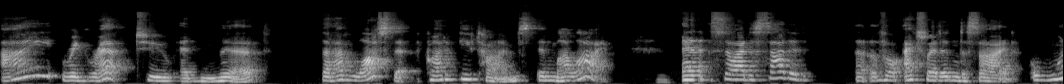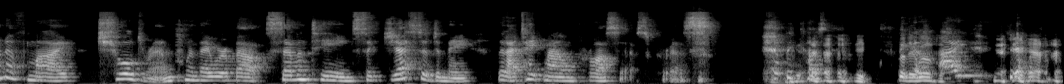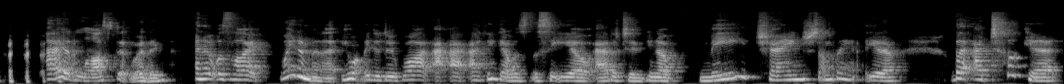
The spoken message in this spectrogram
I regret to admit that I've lost it quite a few times in my life. Mm. And so I decided uh, well, actually, I didn't decide. One of my children, when they were about 17, suggested to me that I take my own process, Chris. because, because I, yeah, I had lost it with him. And it was like, wait a minute, you want me to do what? I, I, I think I was the CEO attitude, you know, me change something, you know. But I took it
